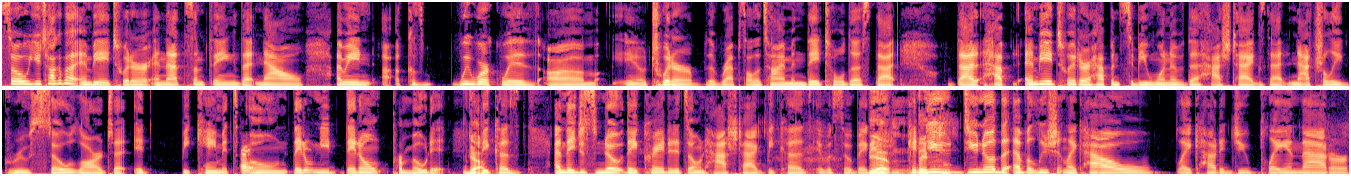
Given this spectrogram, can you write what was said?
so you talk about NBA Twitter and that's something that now I mean cuz we work with um you know Twitter the reps all the time and they told us that that hap- NBA Twitter happens to be one of the hashtags that naturally grew so large that it became its Right. own they don't need they don't promote it Yeah. because and they just know they created its own hashtag because it was so big Yeah, can they- you do you know the evolution like how like how did you play in that or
